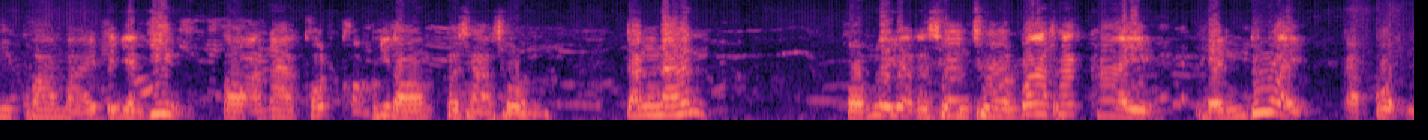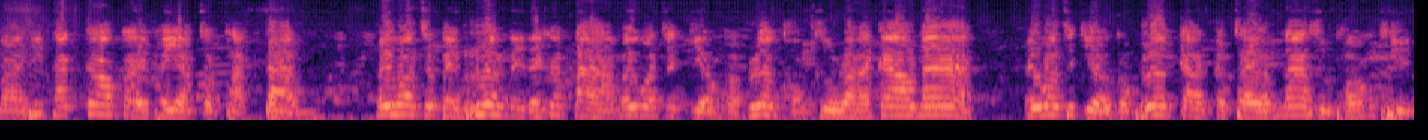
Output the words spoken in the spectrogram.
มีความหมายเป็นอย่างยิ่งต่ออนาคตของพี่น้องประชาชน ดังนั้น ผมเลยอยากจะเชิญชวนว่าถ้าใครเห็นด้วยกับกฎหมายที่พรรคก้าวไกลพยายามจะผลักดัน ไม่ว่าจะเป็นเรื่องใดๆก็ตาม ไม่ว่าจะเกี่ยวกับเรื่องของสุราก้าวหน้า ไม่ว่าจะเกี่ยวกับเรื่องการกระจายอำนาจสู่ท้องถิ่น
